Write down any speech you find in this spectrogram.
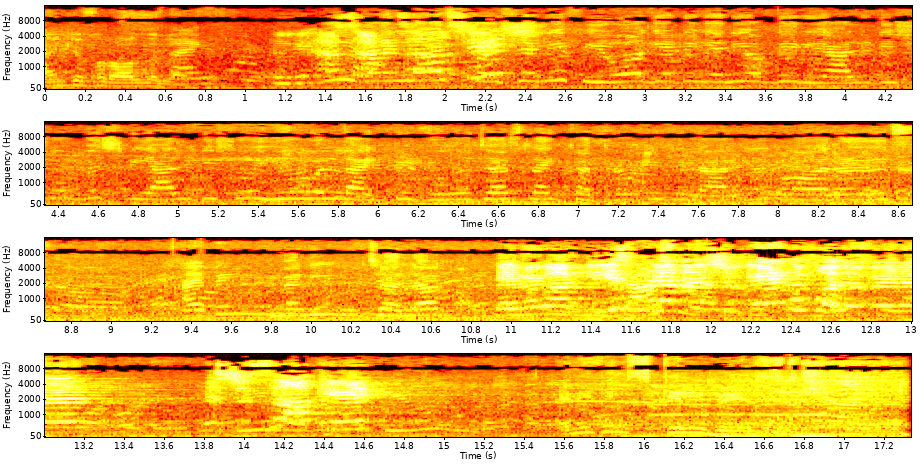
thank you for all the love Do we have And one last question, if you are getting any of the reality show, which reality show you would like to do, just like Khatron Ke Khiladi or else, uh, I think many Jhalak. Everyone, please put your hands together for the winner, Mr. Saket. anything skill based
